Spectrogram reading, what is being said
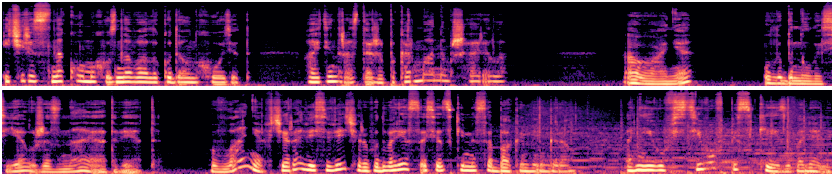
и через знакомых узнавала, куда он ходит, а один раз даже по карманам шарила. «А Ваня?» — улыбнулась я, уже зная ответ. Ваня вчера весь вечер во дворе с соседскими собаками играл. Они его всего в песке заваляли.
